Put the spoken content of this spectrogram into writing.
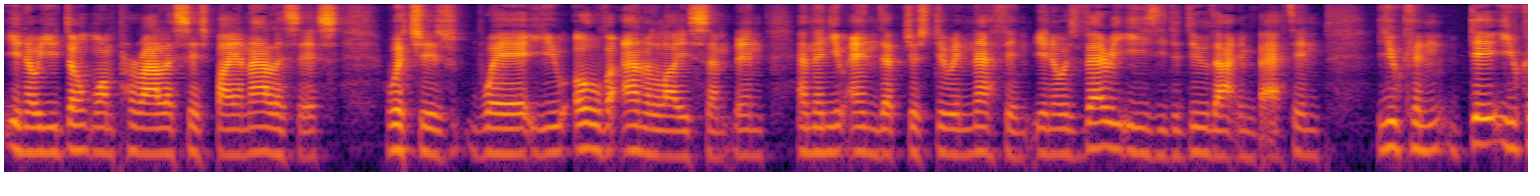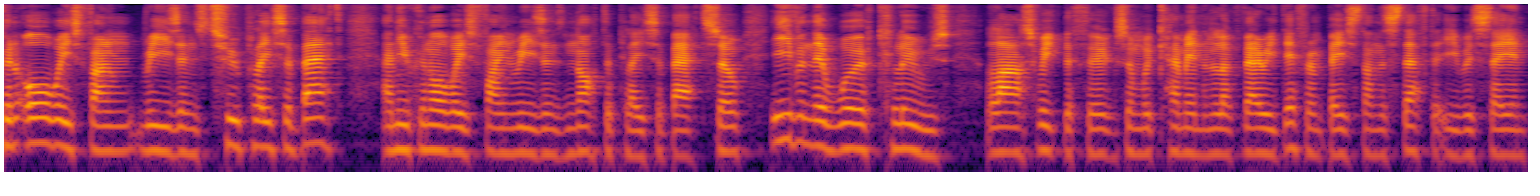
you know you don't want paralysis by analysis, which is where you overanalyze something and then you end up just doing nothing. You know it's very easy to do that in betting you can you can always find reasons to place a bet and you can always find reasons not to place a bet. So even there were clues last week that Ferguson would come in and look very different based on the stuff that he was saying.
